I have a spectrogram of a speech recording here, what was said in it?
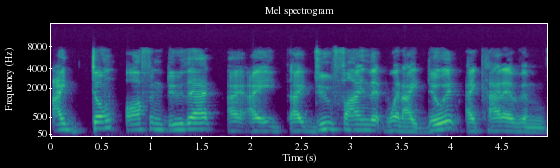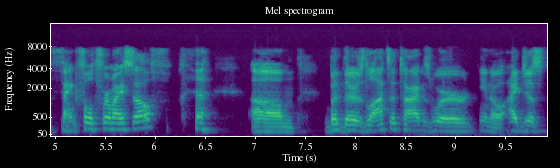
I don't often do that. I, I, I do find that when I do it, I kind of am thankful for myself. um, but there's lots of times where you know I just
